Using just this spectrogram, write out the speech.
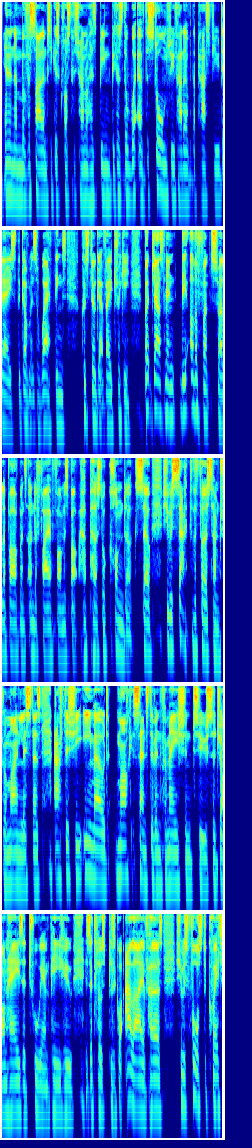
in the number of asylum seekers crossing the channel has been because of the, of the storms we've had over the past few days. The government is aware things could still get very tricky. But Jasmine, the other front Suella Braverman's under fire from is about her personal conduct. So she was sacked for the first time to remind listeners after she emailed market sensitive information to Sir John Hayes, a Tory MP who is a close political ally of hers. She was forced to quit,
